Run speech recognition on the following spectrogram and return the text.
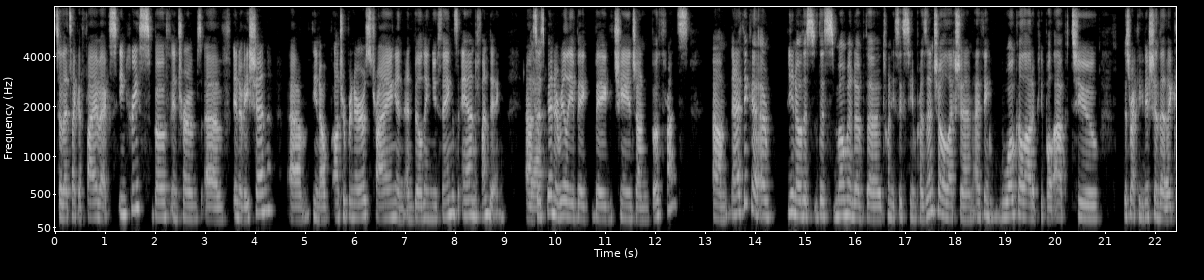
So that's like a 5x increase, both in terms of innovation um, you know, entrepreneurs trying and, and building new things and funding. Uh, yeah. So it's been a really big, big change on both fronts. Um, and I think a, a, you know this this moment of the 2016 presidential election, I think woke a lot of people up to this recognition that like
